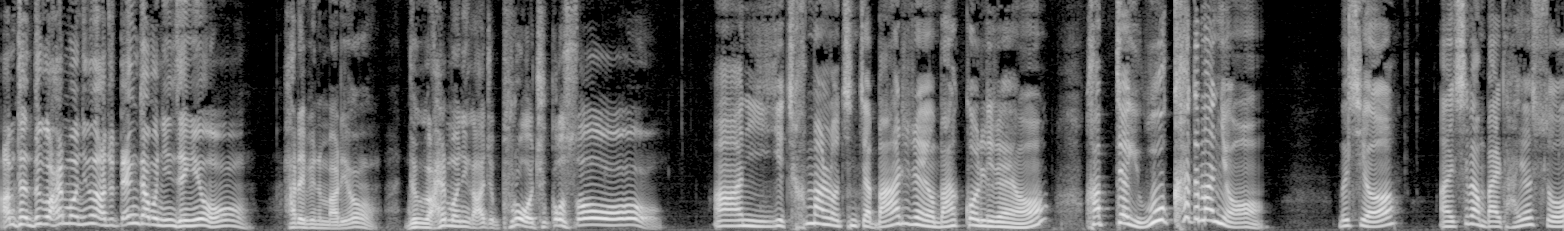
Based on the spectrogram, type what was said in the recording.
암튼 너그 할머니는 아주 땡 잡은 인생이요 하래비는 말이요 너그 할머니가 아주 부러워 죽겠어 아니 이게 참말로 진짜 말이래요 막걸리래요. 갑자기 욱하더만요. 뭐시여? 아 시방 말 다였어.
